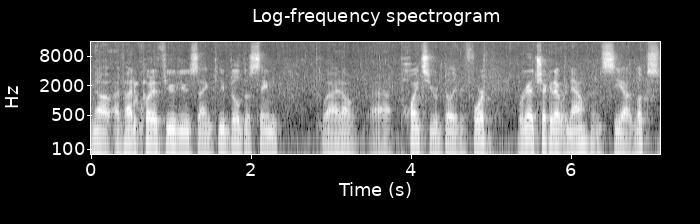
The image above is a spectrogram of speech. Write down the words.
Now, I've had quite a few of you saying, can you build those same well, I know, uh, points you were building before? We're going to check it out right now and see how it looks.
